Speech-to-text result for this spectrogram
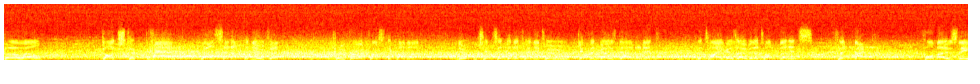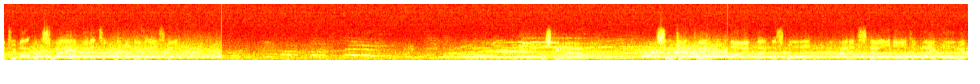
Barnwell. Dodge to Hare. Well set up for Newton. Cooper across the cover. Newton chips into the 22. Gifford goes down on it. The Tigers over the top, but it's flipped back for Moseley to Malcolm Swain, but it's a penalty to Leicester. Dusty Hare. so gently. Nine then the score, and it's still all to play for with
